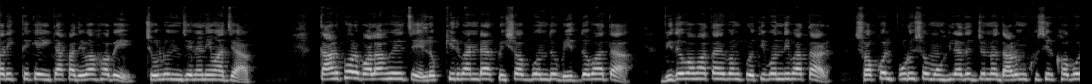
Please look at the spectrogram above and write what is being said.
তারিখ থেকে এই টাকা দেওয়া হবে, চলুন জেনে নেওয়া যাক। তারপর বলা হয়েছে, লক্ষ্মীর ভাণ্ডার কৃষক বন্ধু বৃদ্ধ ভাতা বিধবা ভাতা এবং প্রতিবন্ধী ভাতার সকল পুরুষ ও মহিলাদের জন্য দারুণ খুশির খবর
